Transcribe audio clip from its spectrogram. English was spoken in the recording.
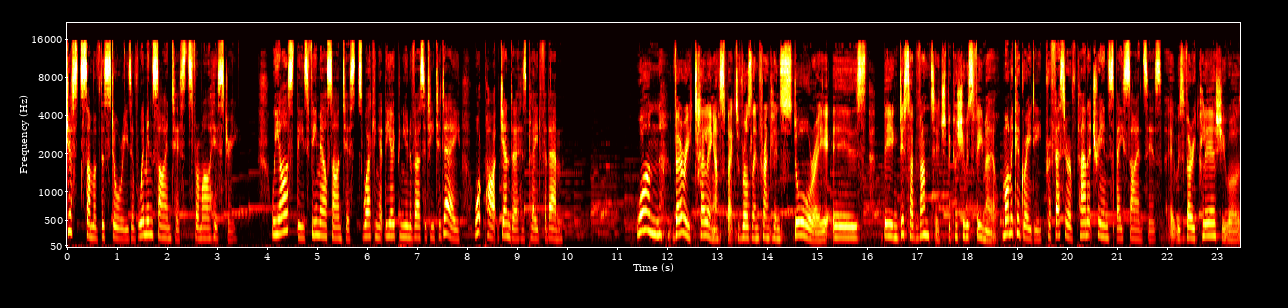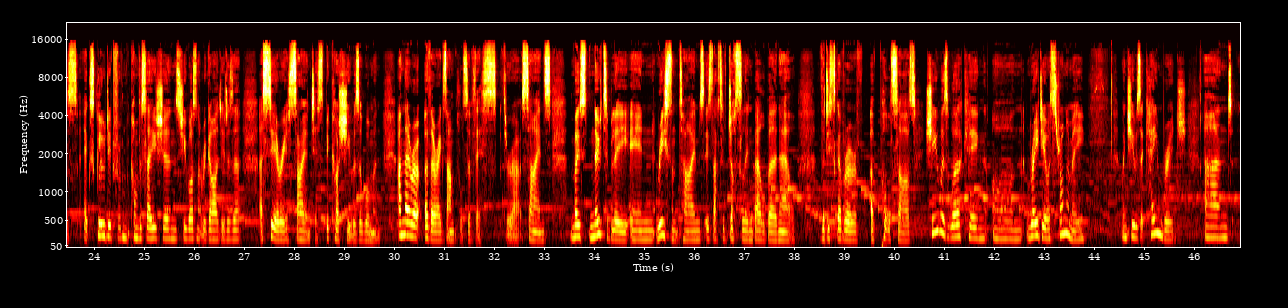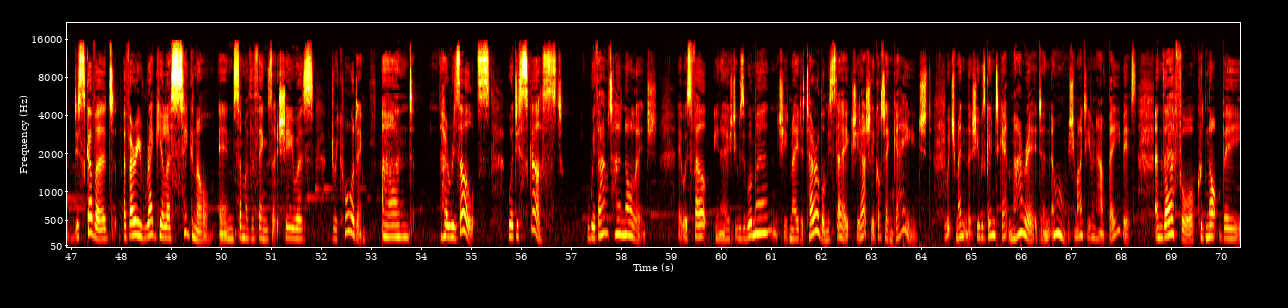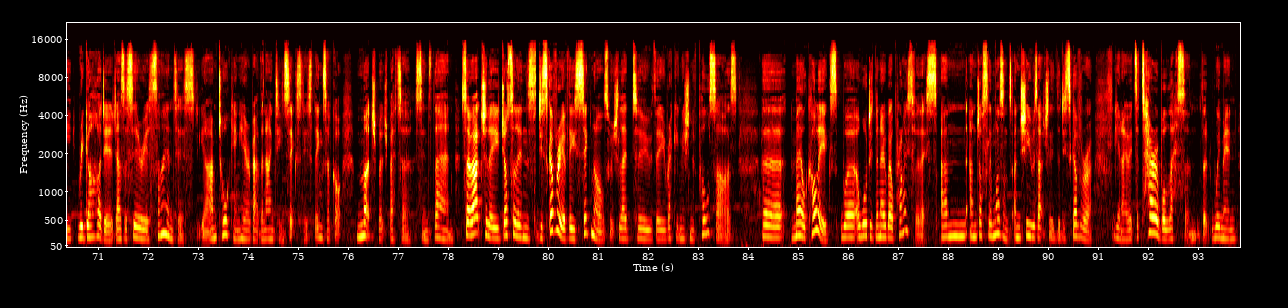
just some of the stories of women scientists from our history. We asked these female scientists working at the Open University today what part gender has played for them. One very telling aspect of Rosalind Franklin's story is being disadvantaged because she was female. Monica Grady, Professor of Planetary and Space Sciences. It was very clear she was excluded from conversations. She wasn't regarded as a, a serious scientist because she was a woman. And there are other examples of this throughout science. Most notably in recent times is that of Jocelyn Bell Burnell, the discoverer of, of pulsars. She was working on radio astronomy when she was at Cambridge and discovered a very regular signal in some of the things that she was recording. And her results were discussed without her knowledge it was felt, you know, she was a woman, she'd made a terrible mistake, she'd actually got engaged, which meant that she was going to get married and, oh, she might even have babies, and therefore could not be regarded as a serious scientist. You know, I'm talking here about the 1960s. Things have got much, much better since then. So actually, Jocelyn's discovery of these signals, which led to the recognition of pulsars, her male colleagues were awarded the Nobel Prize for this, and, and Jocelyn wasn't, and she was actually the discoverer. You know, it's a terrible lesson that women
